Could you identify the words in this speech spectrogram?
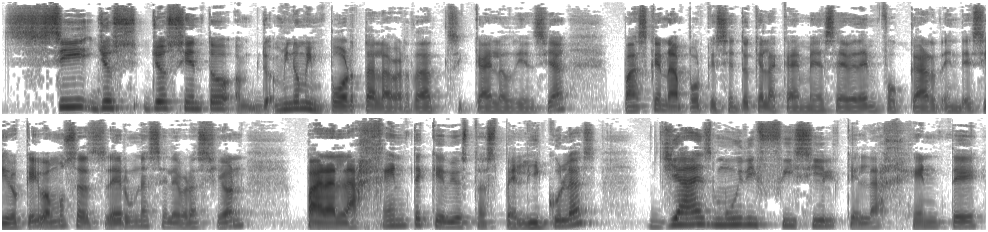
sí, yo, yo siento, a mí no me importa la verdad si cae la audiencia, más que nada porque siento que la academia se debe de enfocar en decir, ok, vamos a hacer una celebración para la gente que vio estas películas. Ya es muy difícil que la gente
